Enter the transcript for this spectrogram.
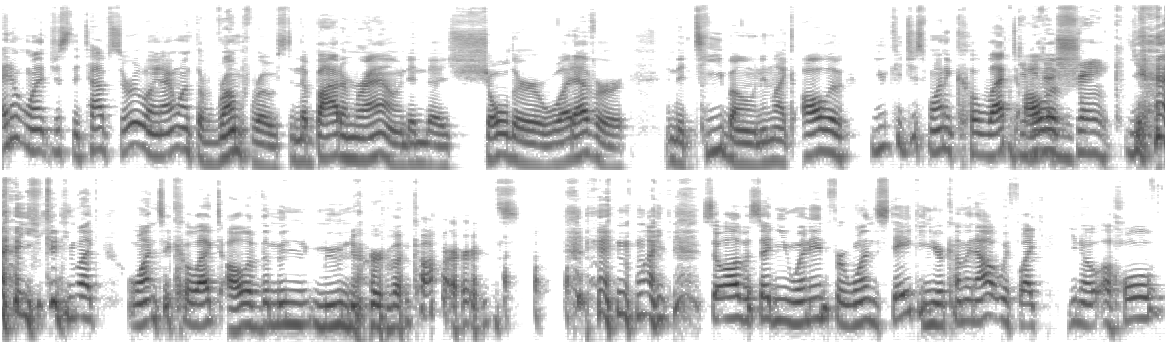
I don't want just the top sirloin. I want the rump roast and the bottom round and the shoulder or whatever and the T-bone and like all of. You could just want to collect Give all of shank. yeah, you could like want to collect all of the Minerva cards. and like so all of a sudden you went in for one steak and you're coming out with like, you know, a whole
